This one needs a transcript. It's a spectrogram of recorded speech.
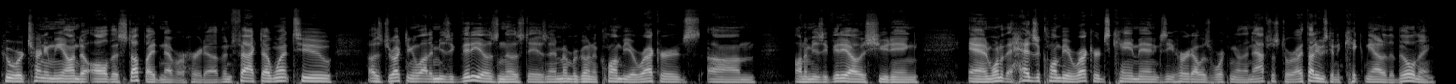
who were turning me on to all this stuff I'd never heard of. In fact, I went to I was directing a lot of music videos in those days, and I remember going to Columbia Records um, on a music video I was shooting. And one of the heads of Columbia Records came in because he heard I was working on the Napster store. I thought he was going to kick me out of the building.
